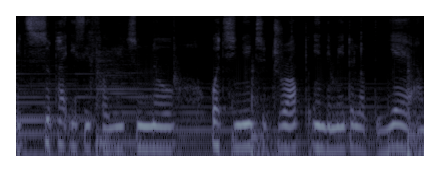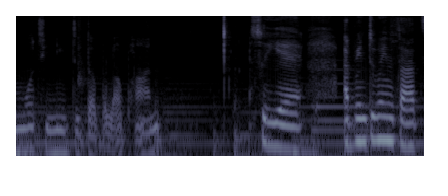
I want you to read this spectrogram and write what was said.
it's super easy for you to know what you need to drop in the middle of the year and what you need to double up on. So, yeah, I've been doing that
